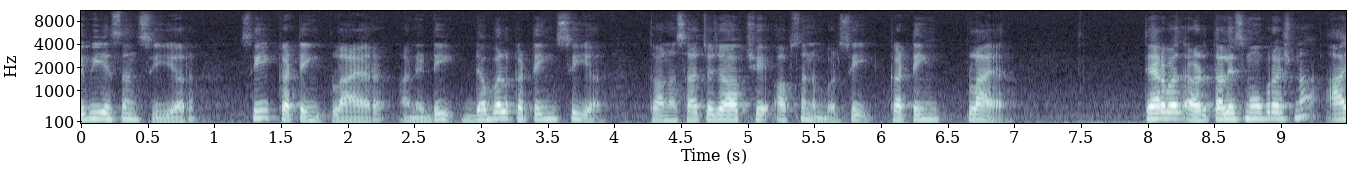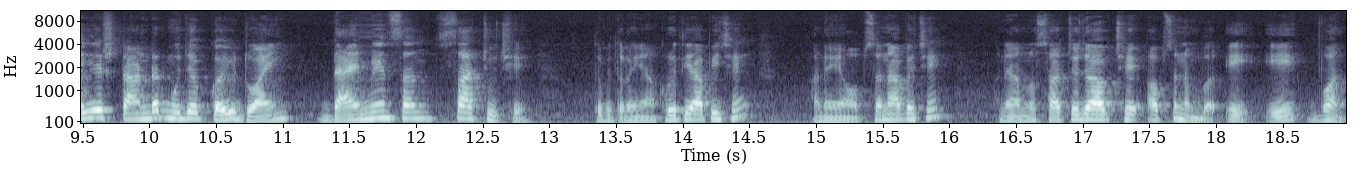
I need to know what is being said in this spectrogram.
aviation shear C cutting plier અને ડી ડબલ કટિંગ સિયર તો આનો સાચો જવાબ છે option number C cutting plier ત્યારબાદ અડતાલીસમો પ્રશ્ન આઈએ સ્ટાન્ડર્ડ મુજબ કયું ડ્રોઈંગ ડાયમેન્શન સાચું છે? તો મિત્રો અહીં આકૃતિ આપી છે અને અહીંયા ઓપ્શન આપે છે અને આનો સાચો જવાબ છે option number A A one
